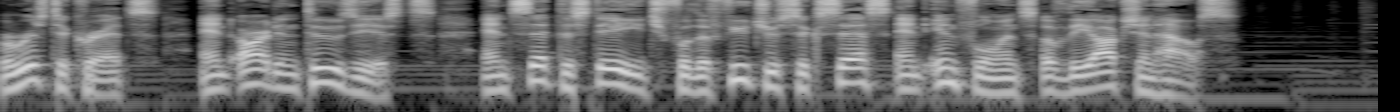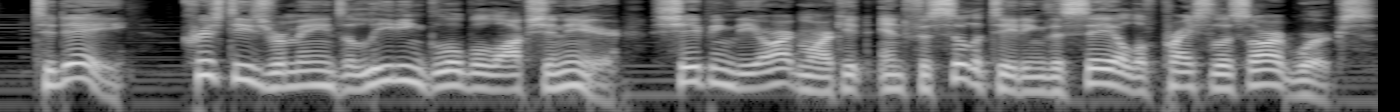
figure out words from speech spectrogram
aristocrats, and art enthusiasts, and set the stage for the future success and influence of the auction house. Today, Christie's remains a leading global auctioneer, shaping the art market and facilitating the sale of priceless artworks.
